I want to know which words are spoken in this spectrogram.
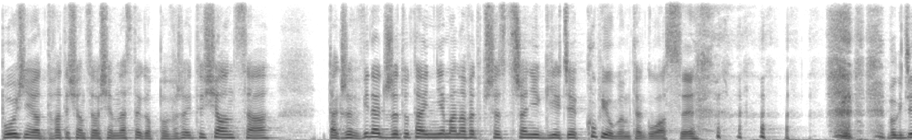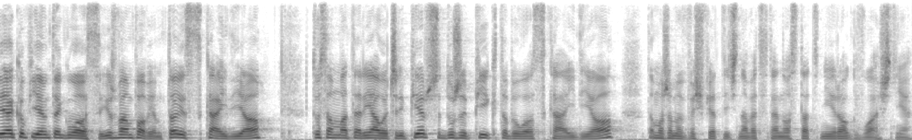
później od 2018 powyżej 1000 Także widać, że tutaj nie ma nawet przestrzeni, gdzie kupiłbym te głosy. Bo gdzie ja kupiłem te głosy? Już wam powiem. To jest Skydio. Tu są materiały, czyli pierwszy duży pik to było Skydio. To możemy wyświetlić nawet ten ostatni rok właśnie.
